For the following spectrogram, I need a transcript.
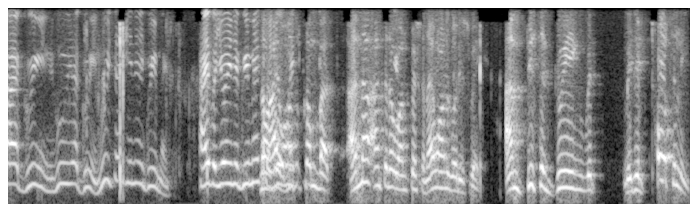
are agreeing? Who is agreeing? Who is in agreement? Ivor, you're in agreement? No, So I want to come back. I'm not answer the one question. I want to go this way. I'm disagreeing with with him totally.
